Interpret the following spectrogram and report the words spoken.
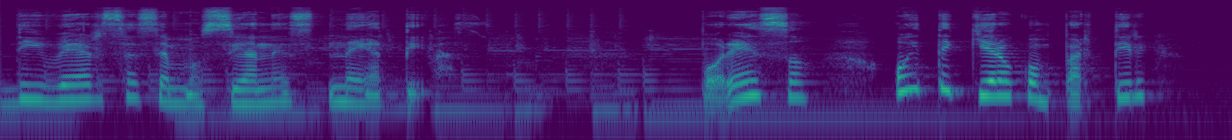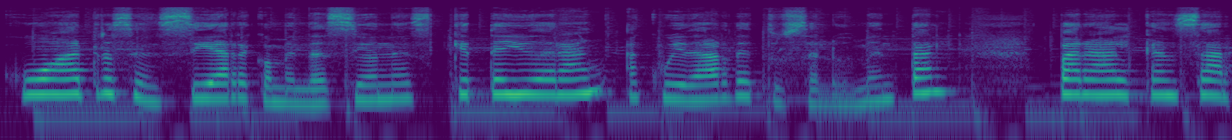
diversas emociones negativas. Por eso, hoy te quiero compartir cuatro sencillas recomendaciones que te ayudarán a cuidar de tu salud mental para alcanzar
